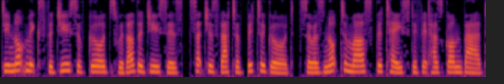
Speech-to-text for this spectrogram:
Do not mix the juice of gourds with other juices, such as that of bitter gourd, so as not to mask the taste if it has gone bad.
